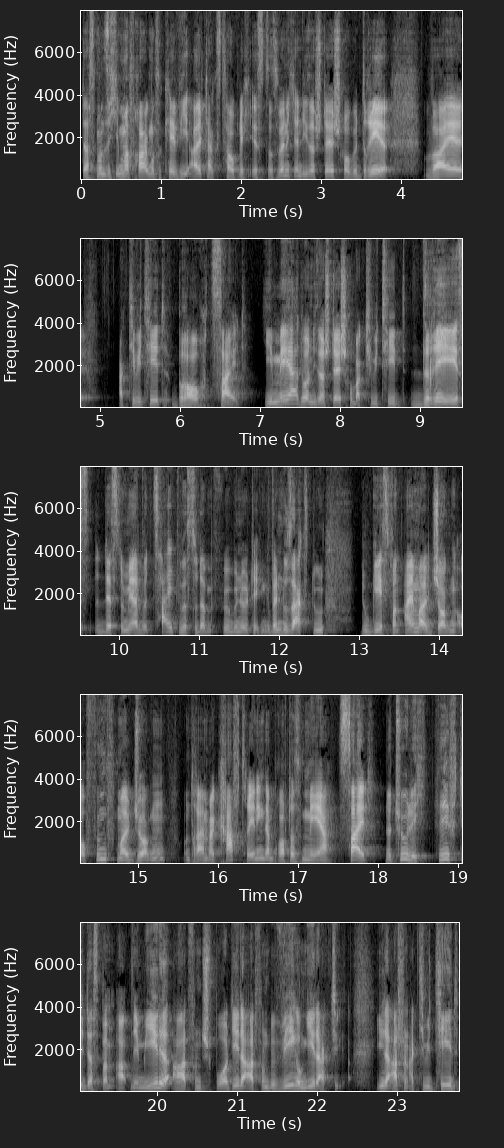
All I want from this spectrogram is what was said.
dass man sich immer fragen muss, okay, wie alltagstauglich ist das, wenn ich an dieser Stellschraube drehe? Weil Aktivität braucht Zeit. Je mehr du an dieser Stellschraube Aktivität drehst, desto mehr Zeit wirst du dafür benötigen. Wenn du sagst, du, du gehst von einmal joggen auf fünfmal joggen und dreimal Krafttraining, dann braucht das mehr Zeit. Natürlich hilft dir das beim Abnehmen. Jede Art von Sport, jede Art von Bewegung, jede, jede Art von Aktivität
